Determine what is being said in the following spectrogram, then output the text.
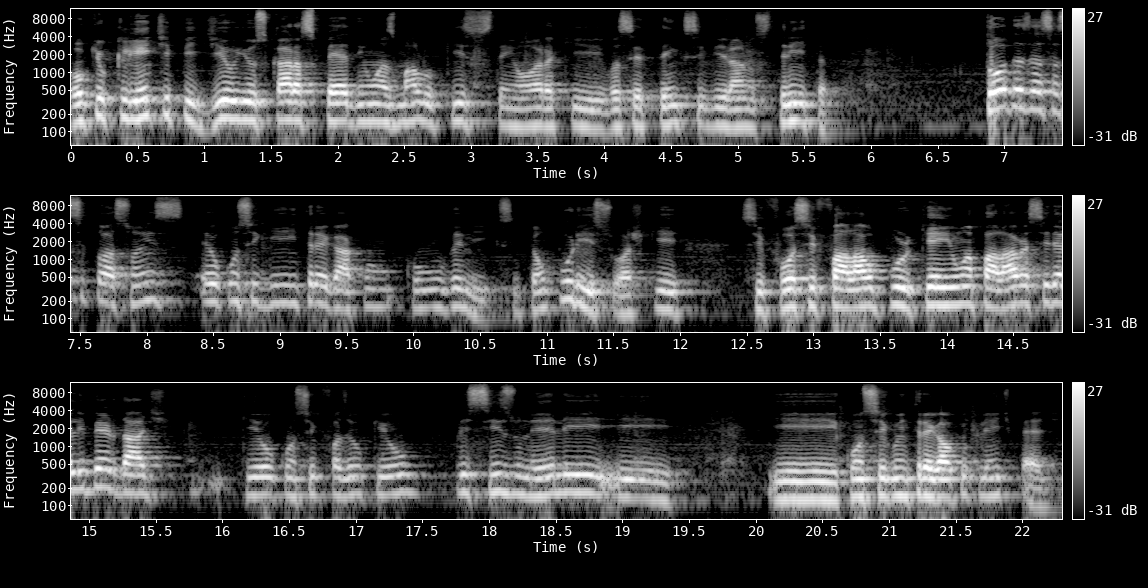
ou que o cliente pediu e os caras pedem umas maluquices, tem hora que você tem que se virar nos 30, Todas essas situações eu consegui entregar com, com o VMix. Então, por isso, acho que se fosse falar o porquê em uma palavra, seria liberdade, que eu consigo fazer o que eu preciso nele e, e consigo entregar o que o cliente pede.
